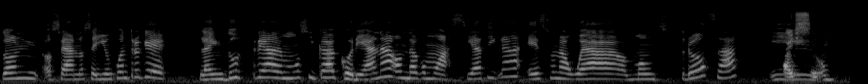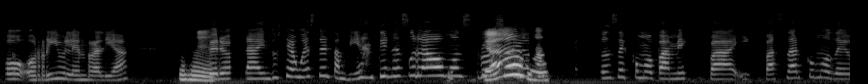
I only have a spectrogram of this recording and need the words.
son, o sea, no sé, yo encuentro que la industria de música coreana, onda como asiática, es una wea monstruosa y un poco horrible en realidad. Pero la industria western también tiene su lado monstruoso. Entonces, como para pasar como de,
